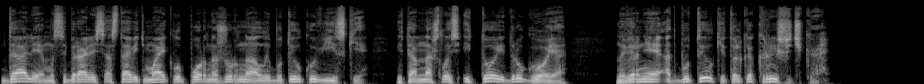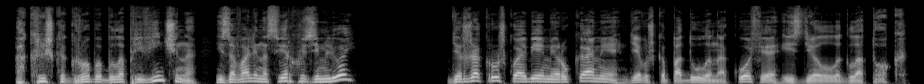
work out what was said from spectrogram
Далее мы собирались оставить Майклу порно-журнал и бутылку виски, и там нашлось и то, и другое. Но, вернее, от бутылки только крышечка. А крышка гроба была привинчена и завалена сверху землей? Держа кружку обеими руками, девушка подула на кофе и сделала глоток.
